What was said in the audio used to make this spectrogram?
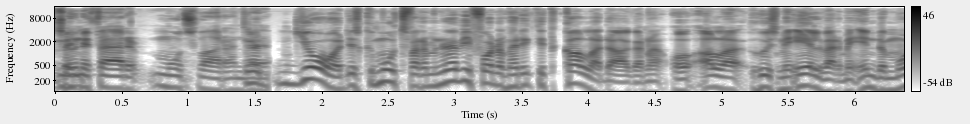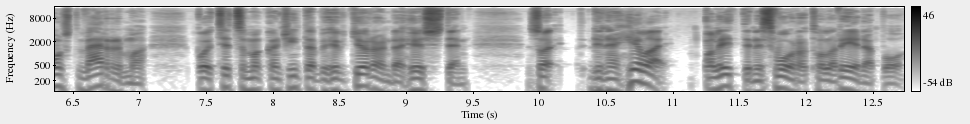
Så ungefär motsvarande? Ja, det skulle motsvara, men nu när vi får de här riktigt kalla dagarna och alla hus med elvärme ändå måste värma på ett sätt som man kanske inte har behövt göra under hösten, så den här hela paletten är svår att hålla reda på.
